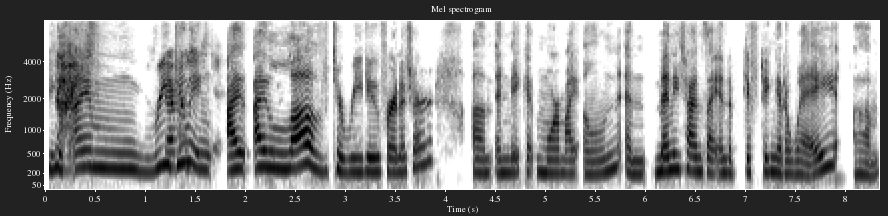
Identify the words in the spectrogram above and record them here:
because nice. I am redoing. I I love to redo furniture um, and make it more my own. And many times I end up gifting it away. Um,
